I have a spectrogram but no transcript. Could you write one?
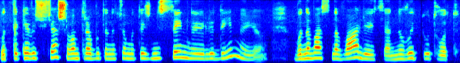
От таке відчуття, що вам треба бути на цьому тижні сильною людиною, бо на вас навалюється, ну ви тут от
